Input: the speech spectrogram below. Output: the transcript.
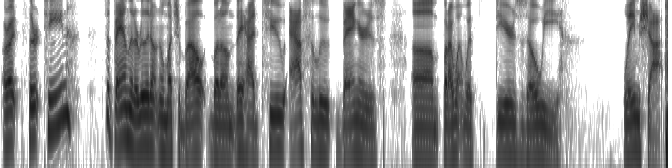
all right 13 it's a band that i really don't know much about but um they had two absolute bangers um but i went with dear zoe lame shot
